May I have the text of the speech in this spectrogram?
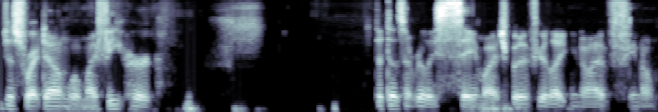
just write down well my feet hurt that doesn't really say much. But if you're like, you know, I have, you know,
